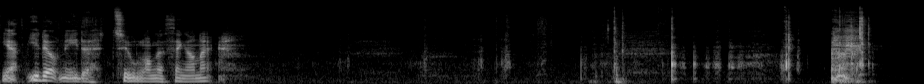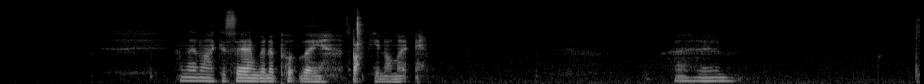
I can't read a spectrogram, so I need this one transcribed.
Yeah, you don't need a too long a thing on it. and then like I say I'm going to put the backing on it. Um, I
